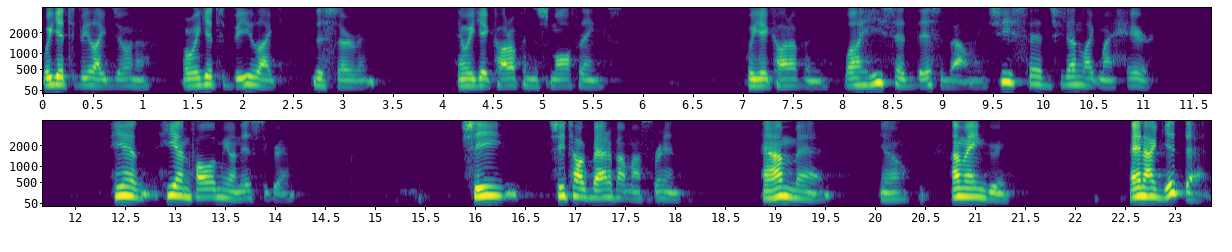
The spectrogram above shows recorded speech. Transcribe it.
we get to be like Jonah, or we get to be like this servant, and we get caught up in the small things. We get caught up in, well, he said this about me. She said she doesn't like my hair. He, had, he unfollowed me on Instagram. She she talked bad about my friend. And I'm mad, you know, I'm angry. And I get that.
